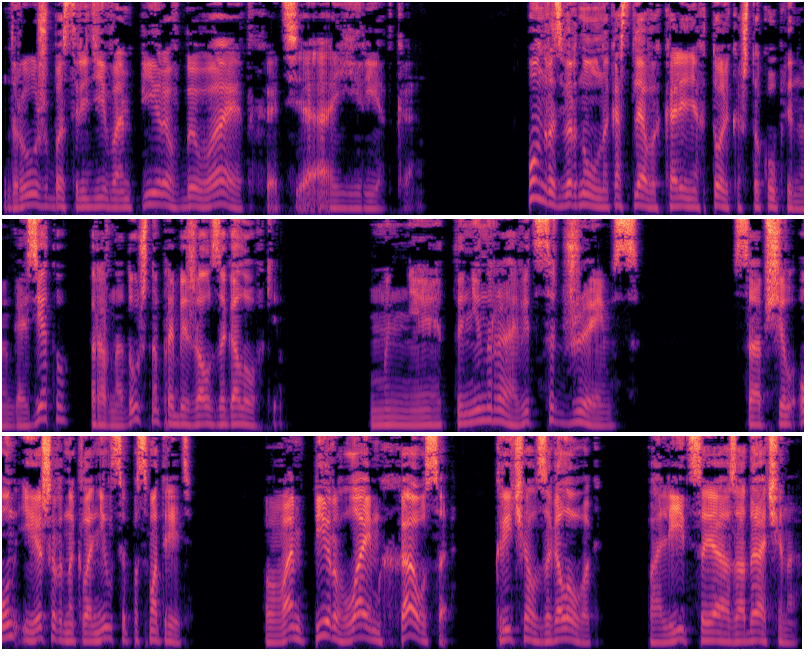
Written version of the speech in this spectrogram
Дружба среди вампиров бывает, хотя и редко. Он развернул на костлявых коленях только что купленную газету, равнодушно пробежал заголовки. «Мне это не нравится, Джеймс», — сообщил он, и Эшер наклонился посмотреть. «Вампир Лаймхауса!» — кричал заголовок. «Полиция озадачена!»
